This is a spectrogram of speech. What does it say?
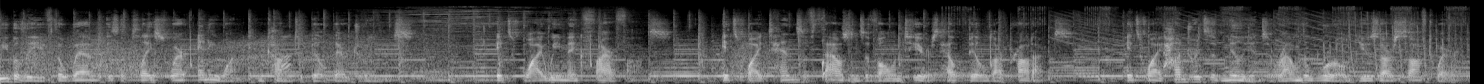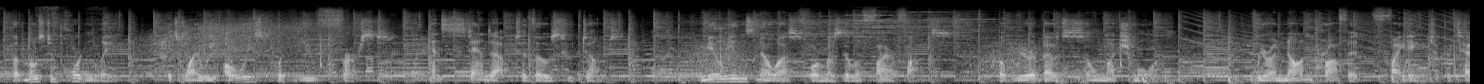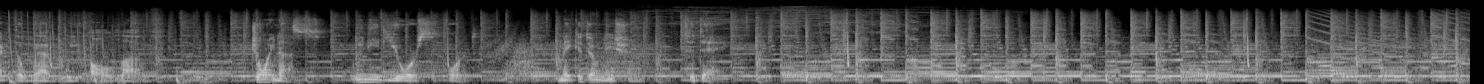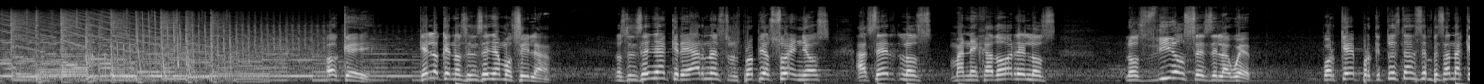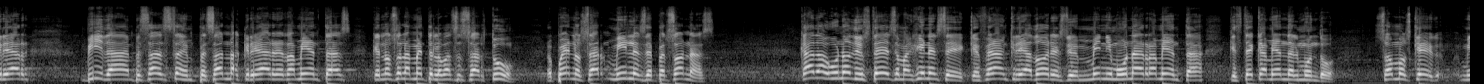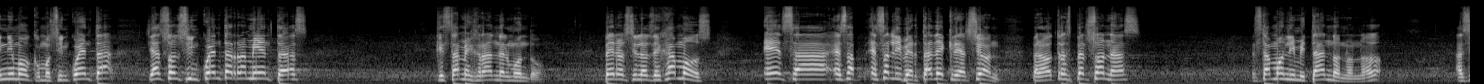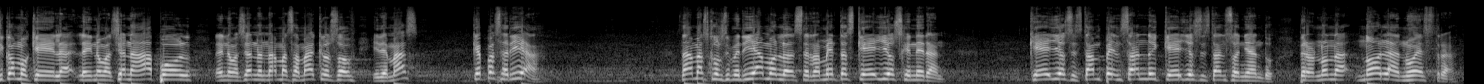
We believe the web is a place where anyone can come to build their dreams. It's why we make Firefox. It's why tens of thousands of volunteers help build our products. It's why hundreds of millions around the world use our software. But most importantly, it's why we always put you first and stand up to those who don't. Millions know us for Mozilla Firefox, but we're about so much more. We're a non-profit fighting to protect the web we all love. Join us. We need your support. Make a donation today. Ok, ¿qué es lo que nos enseña Mozilla? Nos enseña a crear nuestros propios sueños, a ser los manejadores, los, los dioses de la web. ¿Por qué? Porque tú estás empezando a crear vida, empezando a crear herramientas que no solamente lo vas a usar tú, lo pueden usar miles de personas. Cada uno de ustedes, imagínense que fueran creadores de mínimo una herramienta que esté cambiando el mundo. Somos que mínimo como 50, ya son 50 herramientas que está mejorando el mundo. Pero si los dejamos esa, esa, esa libertad de creación para otras personas, estamos limitándonos, ¿no? Así como que la, innovación a Apple, la innovación nada más a Microsoft y demás, ¿qué pasaría? Nada más consumiríamos las herramientas que ellos generan, que ellos están pensando y que ellos están soñando, pero no la, no la nuestra.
